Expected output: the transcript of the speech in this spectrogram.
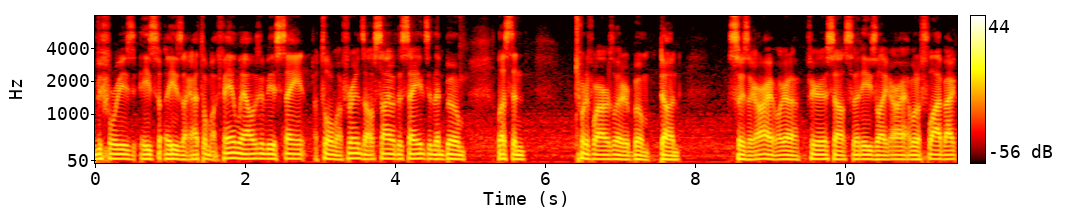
before he's he's he's like, I told my family I was gonna be a saint. I told my friends I was signing with the Saints, and then boom, less than 24 hours later, boom, done. So he's like, all right, well, I gotta figure this out. So then he's like, all right, I'm gonna fly back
